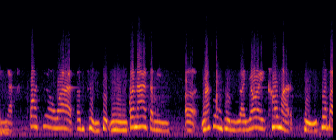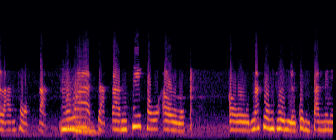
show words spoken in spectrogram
งเนี่ยก็เชื่อว่าจนถึงจุดหนึ่งก็น่าจะมีเอ่อนักลงทุนรายย่อยเข้ามาถือเพื่อบาลานซ์พอร์ตค่ะเพราะว่าจากการที่เขาเอา เอานักลงทุนหรือกลุ่มฟันเมเน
